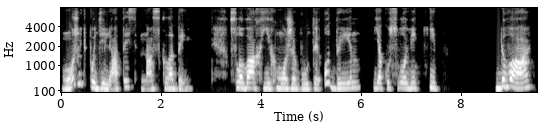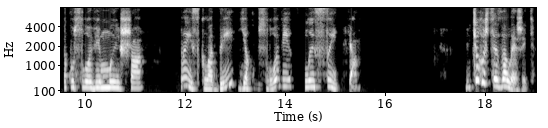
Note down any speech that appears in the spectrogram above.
можуть поділятись на склади. В словах їх може бути один, як у слові кіт, два, як у слові миша, три склади, як у слові лисиця. Від чого ж це залежить?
